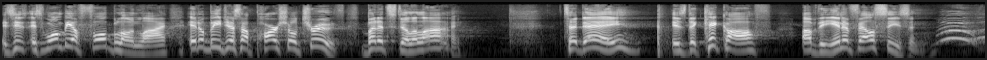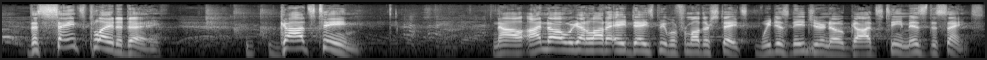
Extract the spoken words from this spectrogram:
is it won't be a full blown lie, it'll be just a partial truth, but it's still a lie. Today is the kickoff of the NFL season. The Saints play today. God's team. Now, I know we got a lot of eight days people from other states. We just need you to know God's team is the Saints.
